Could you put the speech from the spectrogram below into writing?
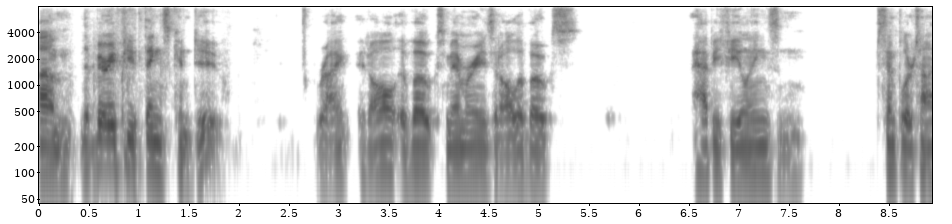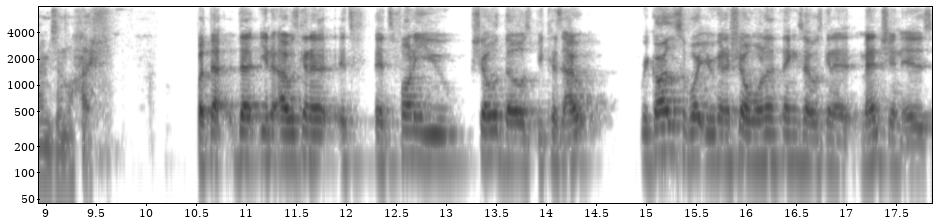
um that very few things can do. Right? It all evokes memories, it all evokes happy feelings and simpler times in life but that that you know i was gonna it's it's funny you showed those because i regardless of what you were gonna show one of the things i was gonna mention is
